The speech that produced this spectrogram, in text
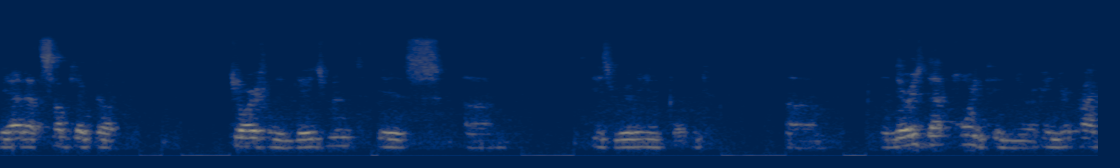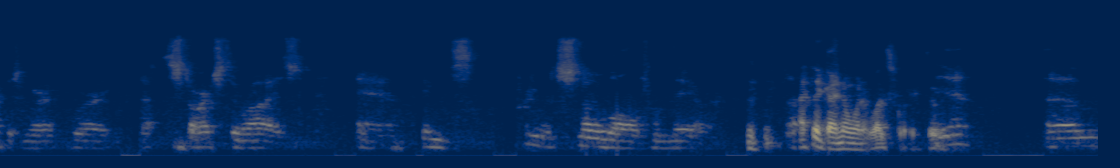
yeah, that subject of joyful engagement is um, is really important. Um, and there is that point in your in your practice where where that starts to rise, and things pretty much snowball from there. I think I know what it was for you too. Yeah. Um,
